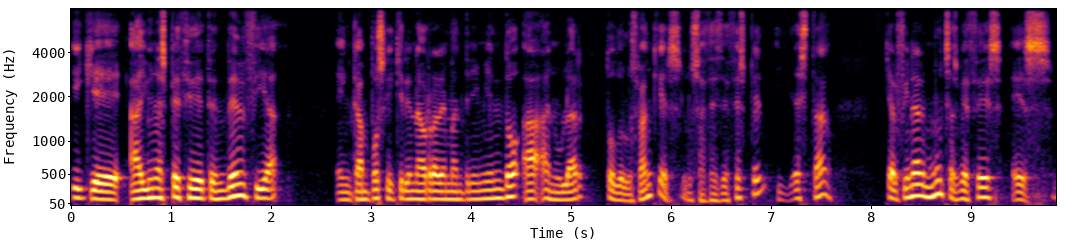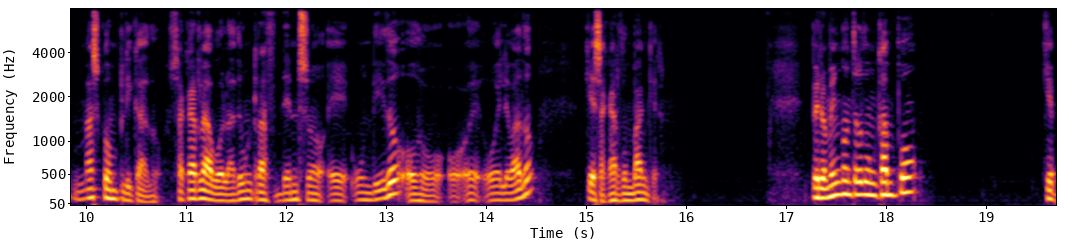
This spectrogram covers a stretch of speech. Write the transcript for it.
Y que hay una especie de tendencia en campos que quieren ahorrar en mantenimiento a anular todos los bunkers. Los haces de césped y ya está. Que al final muchas veces es más complicado sacar la bola de un raft denso eh, hundido o, elevado que sacar de un bunker. Pero me he encontrado un campo que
